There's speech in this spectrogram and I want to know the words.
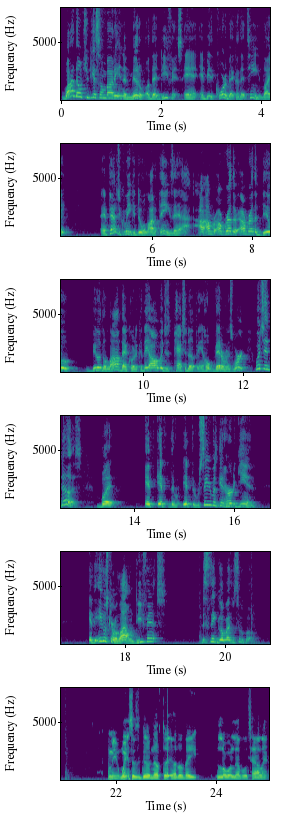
Why don't you get somebody in the middle of that defense and, and be the quarterback of that team? Like, and Patrick Queen can do a lot of things, and I, I I'd rather I'd rather build build the linebacker because they always just patch it up and hope veterans work, which it does. But if if the if the receivers get hurt again, if the Eagles can rely on defense, this thing go back to Super Bowl. I mean, Wentz is good enough to elevate lower level talent.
